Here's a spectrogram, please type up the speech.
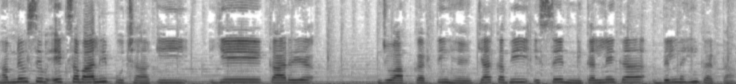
हमने उससे एक सवाल ही पूछा कि ये कार्य जो आप करती हैं, क्या कभी इससे निकलने का दिल नहीं करता?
